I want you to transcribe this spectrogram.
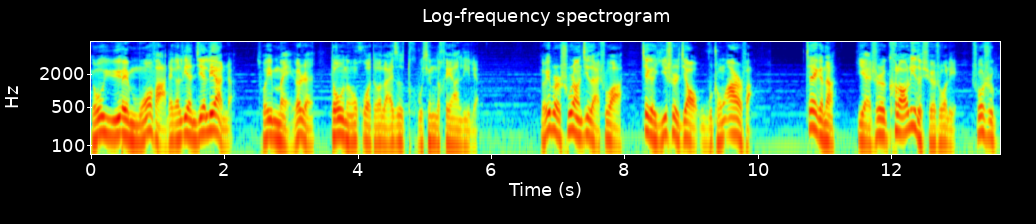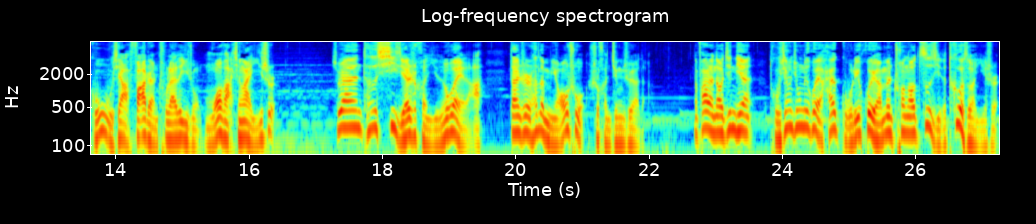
由于被魔法这个链接链着，所以每个人都能获得来自土星的黑暗力量。有一本书上记载说啊，这个仪式叫五重阿尔法，这个呢也是克劳利的学说里说是鼓舞下发展出来的一种魔法性爱仪式。虽然它的细节是很淫秽的啊，但是它的描述是很精确的。那发展到今天，土星兄弟会还鼓励会员们创造自己的特色仪式，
